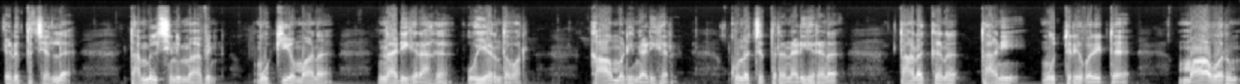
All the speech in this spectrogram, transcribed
எடுத்துச் செல்ல தமிழ் சினிமாவின் முக்கியமான நடிகராக உயர்ந்தவர். காமெடி நடிகர் குணச்சித்திர நடிகர் என தனக்கென தனி முத்திரை பதித்த மாபெரும்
